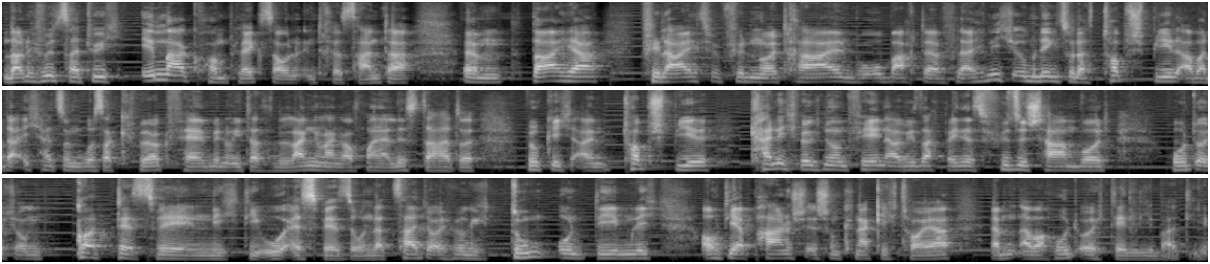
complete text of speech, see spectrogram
Und dadurch wird es natürlich immer komplexer und interessanter. Ähm, daher vielleicht für den neutralen Beobachter vielleicht nicht unbedingt so das Top-Spiel, aber da ich halt so ein großer Quirk-Fan bin und ich das lange, lange auf meiner Liste hatte, wirklich ein Top-Spiel, kann ich wirklich nur empfehlen. Aber wie gesagt, wenn ihr es physisch haben wollt, holt euch um Gottes Willen nicht die US-Version. Da zahlt ihr euch wirklich dumm und dämlich. Auch die japanische ist schon knackig teuer, ähm, aber holt euch denn lieber die.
